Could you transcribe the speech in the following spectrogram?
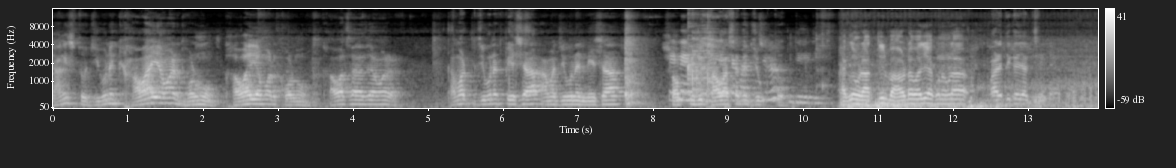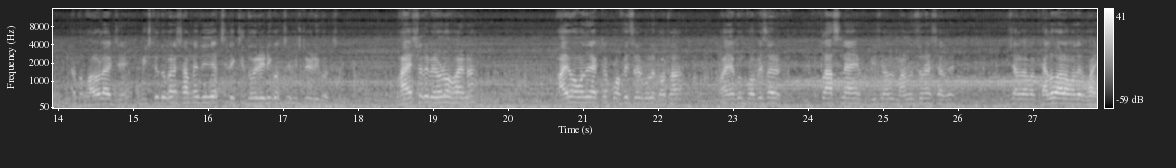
জানিস তো জীবনে খাওয়াই আমার ধর্ম খাওয়াই আমার কর্ম। খাওয়া ছাড়া যে আমার আমার জীবনের পেশা আমার জীবনের নেশা সব কিছু খাওয়ার সাথে যুক্ত। একদম রাত্রির বারোটা বাজে এখন আমরা বাড়ির দিকে যাচ্ছি। এত ভালো লাগছে মিষ্টি দোকানের সামনে দিয়ে যাচ্ছি দেখছি দই রেডি করছে মিষ্টি রেডি করছে। ভাইয়ের সাথে বেরোনো হয় না। ভাইও আমাদের একটা প্রফেসর বলে কথা। ভাই এখন প্রফেসর ক্লাস নেয় বিশাল মানুষজনের সাথে। বিশাল ব্যাপার খেলোয়াড় আমাদের ভাই।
